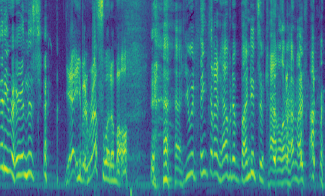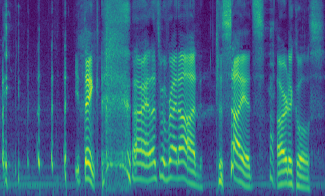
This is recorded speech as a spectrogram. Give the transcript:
anywhere in this. Yeah, you've been rustling them all. You would think that I'd have an abundance of cattle around my property. You'd think. All right, let's move right on to science articles.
